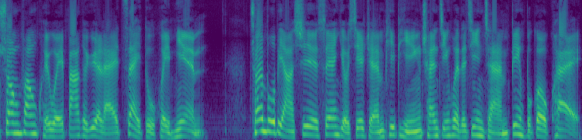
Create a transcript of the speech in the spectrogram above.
双方回违八个月来再度会面，川普表示，虽然有些人批评川金会的进展并不够快，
